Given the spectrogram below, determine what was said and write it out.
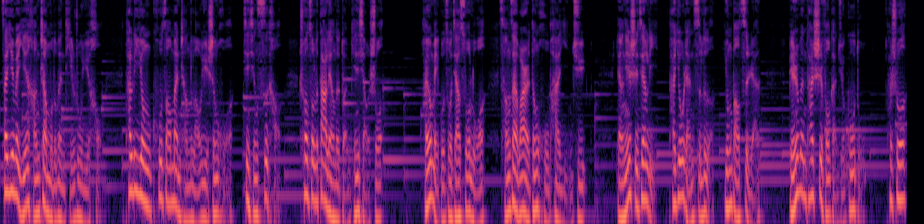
在因为银行账目的问题入狱后，他利用枯燥漫长的牢狱生活进行思考，创作了大量的短篇小说。还有美国作家梭罗，曾在瓦尔登湖畔隐居，两年时间里，他悠然自乐，拥抱自然。别人问他是否感觉孤独，他说：“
